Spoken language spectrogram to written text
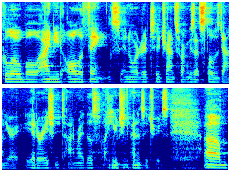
global. I need all the things in order to transform because that slows down your iteration time, right? Those huge dependency trees. Um,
